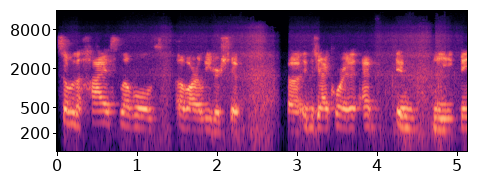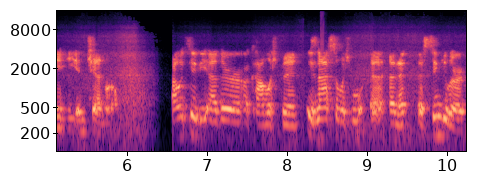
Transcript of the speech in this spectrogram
some of the highest levels of our leadership uh, in the JAG Corps and in the Navy in general. I would say the other accomplishment is not so much a, a, singular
